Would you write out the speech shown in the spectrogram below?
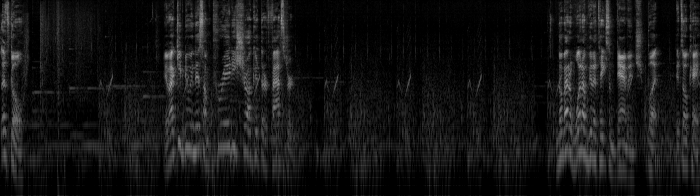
Let's go. If I keep doing this, I'm pretty sure I'll get there faster. No matter what, I'm gonna take some damage, but it's okay.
